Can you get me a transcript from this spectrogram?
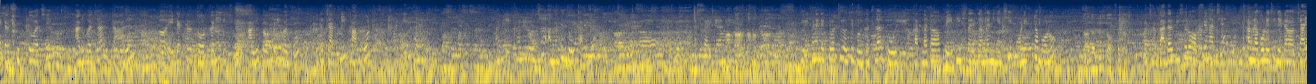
এটা শুক্তো আছে, আলু ভাজা, ডাল এটা একটা তরকারি, কিছু আলু তরকারি হয়তো, এটা চাটনি, পাঁপড়। আর এখানে আর এখানে রয়েছে আমাদের দই কাতলা সাইডে তো এখানে দেখতে পাচ্ছি রয়েছে দই কাতলা। দই, কাতলাটা পেটি সাইজ আমরা নিয়েছি, অনেকটা বড়। দাদার বেশি অপশন আছে। আচ্ছা গাদার পিসেরও অপশন আছে। আমরা বলেছি যেটা চাই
